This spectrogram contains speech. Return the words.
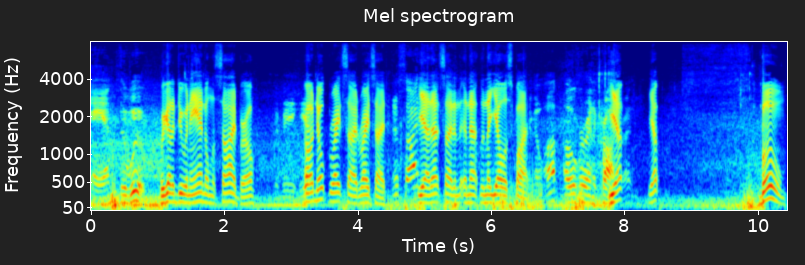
and the woo. We got to do an and on the side, bro. Oh, nope, right side, right side. This side? Yeah, that side in that in that yellow spot. Go up, over, and across, Yep, right? yep. Boom.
